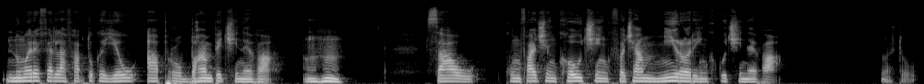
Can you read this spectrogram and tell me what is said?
nu mă refer la faptul că eu aprobam pe cineva. Mm-hmm. Sau cum faci în coaching, făceam mirroring cu cineva. Nu știu,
